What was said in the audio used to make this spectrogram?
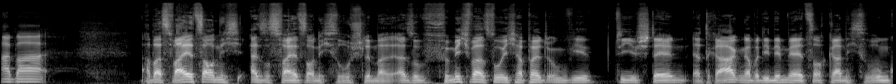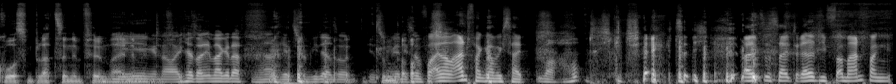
Aber Aber es war jetzt auch nicht, also es war jetzt auch nicht so schlimm. Also für mich war es so, ich habe halt irgendwie die Stellen ertragen, aber die nehmen ja jetzt auch gar nicht so einen großen Platz in dem Film ein. im Nee, genau. Ich habe dann immer gedacht, ja, jetzt schon wieder so. Jetzt schon wieder Genau. so. Vor allem am Anfang habe ich es halt überhaupt nicht gecheckt. Ich, also es ist halt relativ am Anfang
